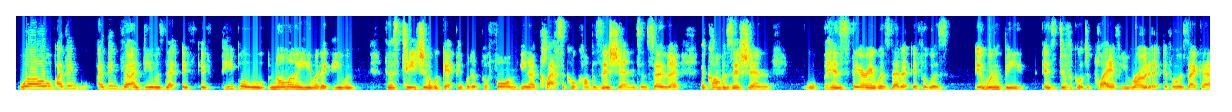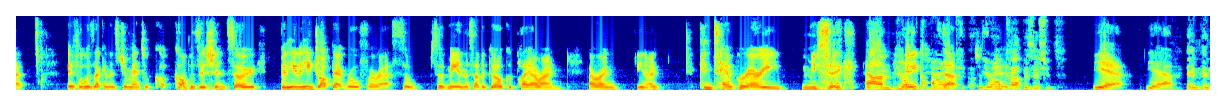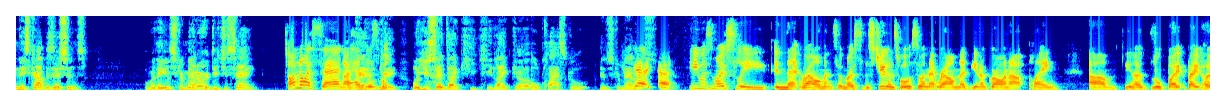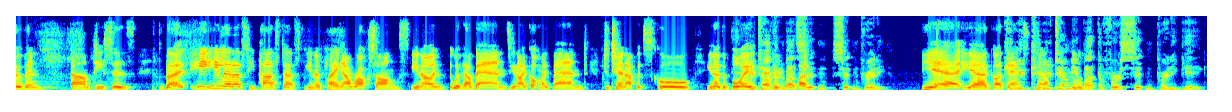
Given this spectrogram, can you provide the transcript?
Well, I think I think the idea was that if if people normally he would he would this teacher would get people to perform you know classical compositions, and so the the composition his theory was that if it was it wouldn't be as difficult to play if you wrote it. If it was like a, if it was like an instrumental co- composition. So, but he he dropped that rule for us. So so me and this other girl could play our own our own you know contemporary music. Um, Your and he passed your own, was your own compositions, yeah, yeah. and and these compositions were they instrumental or did you sing? Oh no, I sang. I had this. okay. Well, you said like he, he like uh, old classical instrumentals. Yeah, yeah. He was mostly in that realm, and so most of the students were also in that realm. That you know, growing up playing, um, you know, little Be- Beethoven um, pieces. But he he let us. He passed us, you know, playing our rock songs, you know, and with our bands. You know, I got my band to turn up at school. You know, the boys. You're talking the- about sitting sitting pretty. Yeah, yeah. I got Can them you to turn can you tell me about the first sitting pretty gig?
